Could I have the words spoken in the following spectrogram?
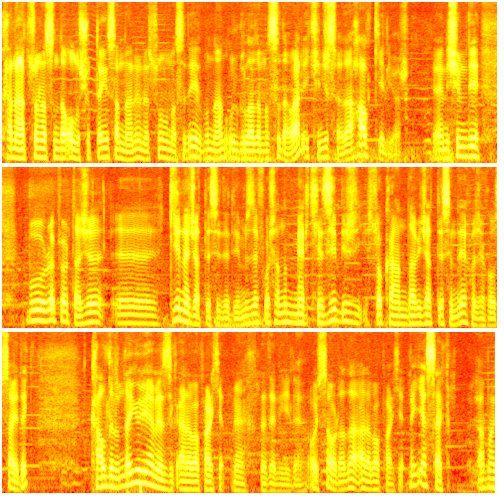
kanaat sonrasında oluşup da insanların önüne sunulması değil, bunların uygulaması da var. İkinci sırada halk geliyor. Yani şimdi bu röportajı e, Girne Caddesi dediğimiz Lefkoşa'nın merkezi bir sokağında, bir caddesinde yapacak olsaydık kaldırımda yürüyemezdik araba park etme nedeniyle. Oysa orada da araba park etmek yasak. Ama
